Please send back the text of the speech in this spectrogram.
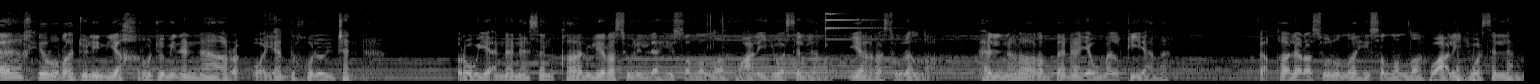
آخر رجل يخرج من النار ويدخل الجنة. روي أن ناسا قالوا لرسول الله صلى الله عليه وسلم يا رسول الله هل نرى ربنا يوم القيامة؟ فقال رسول الله صلى الله عليه وسلم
